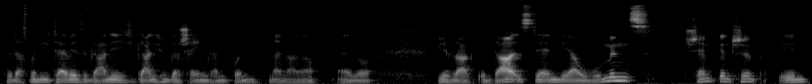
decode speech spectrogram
so dass man die teilweise gar nicht, gar nicht unterscheiden kann voneinander. Also, wie gesagt, und da ist der NWA Women's Championship eben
